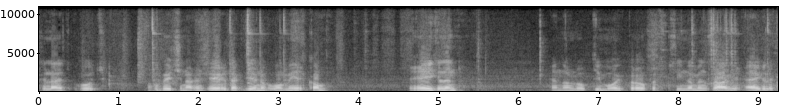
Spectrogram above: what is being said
geluid goed. Nog een beetje arrangeren dat ik die nog wel meer kan regelen. En dan loopt die mooi proper. Ik zie dat mijn zaag hier eigenlijk,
